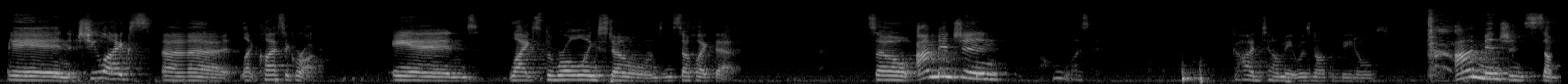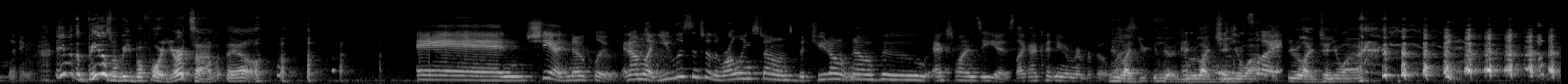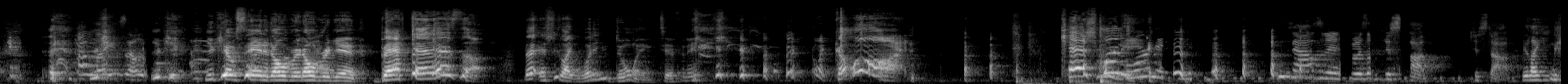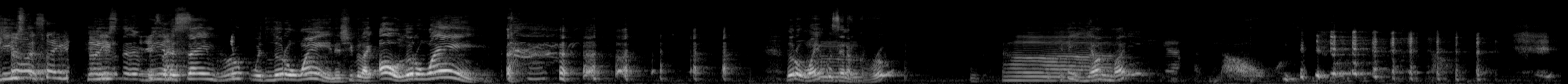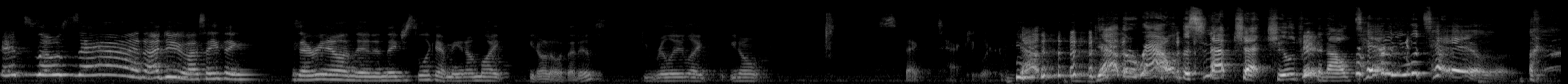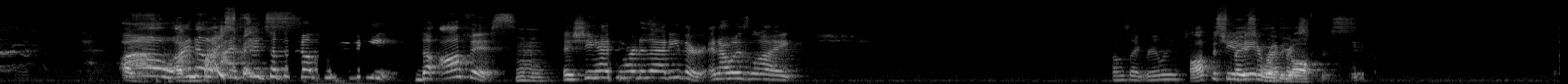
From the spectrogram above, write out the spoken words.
and she likes uh, like classic rock, and likes the Rolling Stones and stuff like that. So I mentioned who was it? God, tell me it was not the Beatles. I mentioned something. Even the Beatles would be before your time. What the hell? and she had no clue. And I'm like, you listen to the Rolling Stones, but you don't know who X, Y, and Z is. Like, I couldn't even remember who it was. like you, yeah, you were like And it was genuine. like- you were like genuine. I'm like, so you, kept, you kept saying it over and over again. Back that ass up. That, and she's like, "What are you doing, Tiffany?" like, come on, cash money. Born 2000, and I was like, just stop, just stop. Like he used to, like, he used to be in the same group with Lil Wayne, and she'd be like, "Oh, Lil Wayne." Lil Wayne was in a group. Uh, You mean Young Money? No. it's so sad. I do. I say things every now and then, and they just look at me, and I'm like, "You don't know what that is? You really like? You don't?" Gather, gather around the Snapchat children, and I'll tell you a tale. oh, of I know. I said something about the movie The Office, Mhm. and she hadn't heard of that either, and I was like. I was like, really? Office She Space or The. Office?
